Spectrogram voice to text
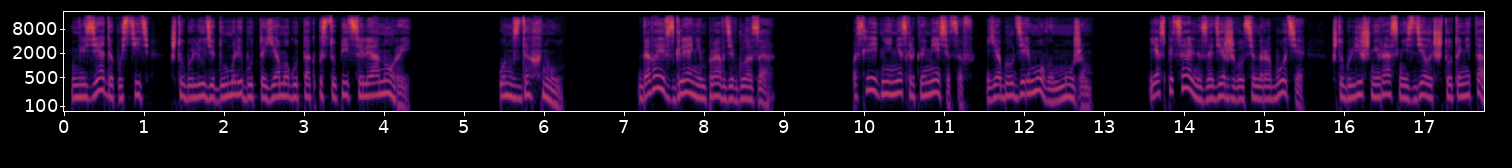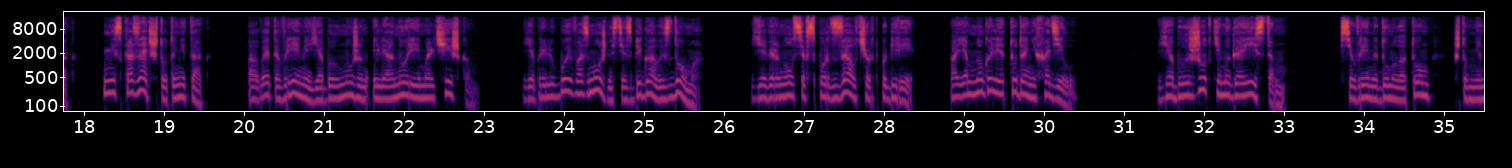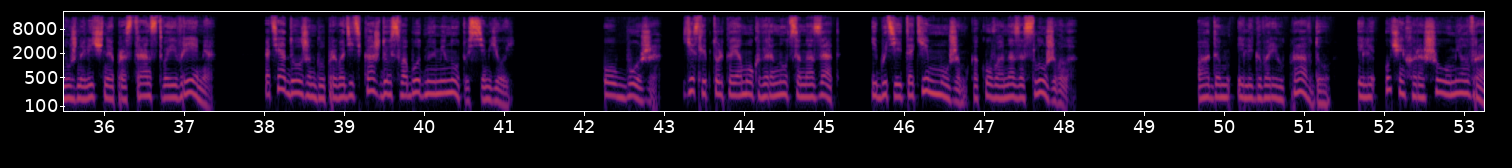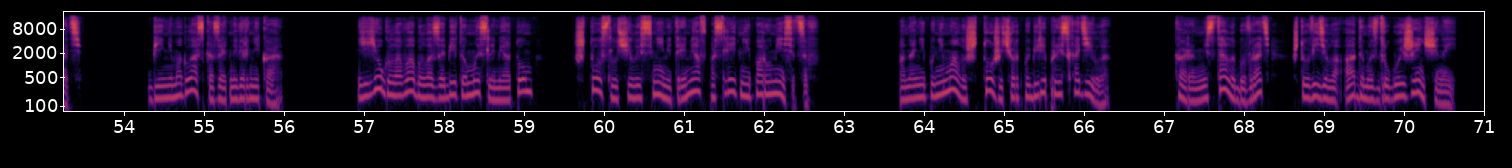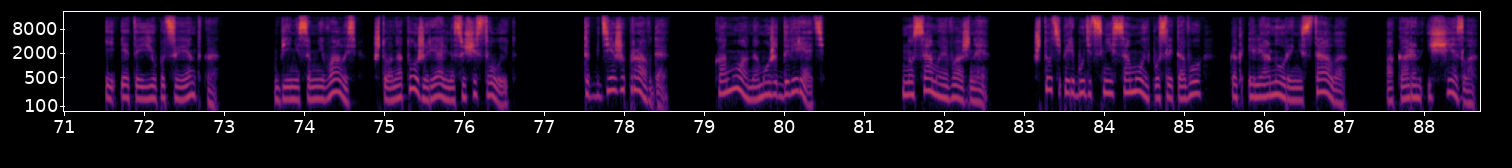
Нельзя допустить, чтобы люди думали, будто я могу так поступить с Элеонорой». Он вздохнул. «Давай взглянем правде в глаза. В последние несколько месяцев я был дерьмовым мужем. Я специально задерживался на работе, чтобы лишний раз не сделать что-то не так, не сказать что-то не так. А в это время я был нужен Элеоноре и мальчишкам. Я при любой возможности сбегал из дома. Я вернулся в спортзал, черт побери, а я много лет туда не ходил. Я был жутким эгоистом. Все время думал о том, что мне нужно личное пространство и время, хотя должен был проводить каждую свободную минуту с семьей. О боже, если б только я мог вернуться назад и быть ей таким мужем, какого она заслуживала. Адам или говорил правду, или очень хорошо умел врать. Би не могла сказать наверняка. Ее голова была забита мыслями о том, что случилось с ними тремя в последние пару месяцев. Она не понимала, что же, черт побери, происходило. Карен не стала бы врать, что увидела Адама с другой женщиной. И это ее пациентка. Би не сомневалась, что она тоже реально существует. Так где же правда? Кому она может доверять? Но самое важное, что теперь будет с ней самой после того, как Элеоноры не стало, а Карен исчезла?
